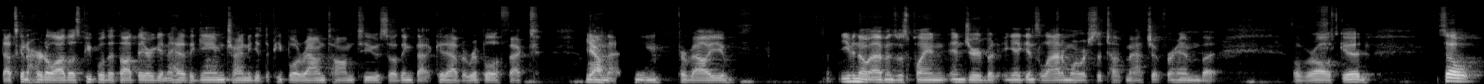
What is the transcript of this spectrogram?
that's going to hurt a lot of those people that thought they were getting ahead of the game, trying to get the people around Tom too. So I think that could have a ripple effect yeah. on that team for value even though Evans was playing injured, but against Lattimore, which is a tough matchup for him. But overall, it's good. So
